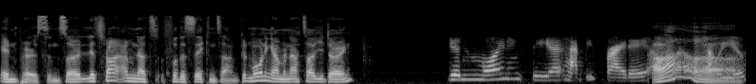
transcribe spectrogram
in person? So let's try Aminat for the second time. Good morning, Aminat. How are you doing? Good morning, Siya. Happy Friday. I'm well. How are you?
